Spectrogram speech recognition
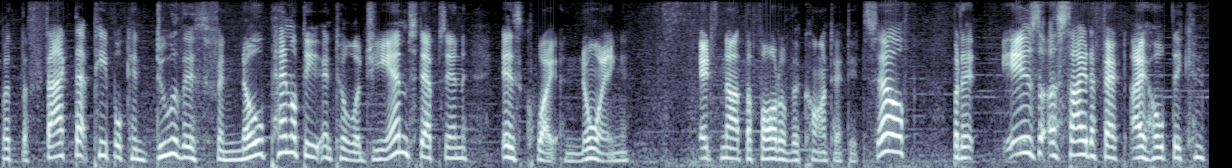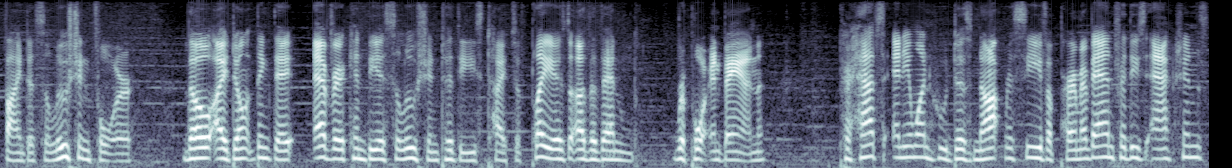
but the fact that people can do this for no penalty until a GM steps in is quite annoying. It's not the fault of the content itself, but it is a side effect I hope they can find a solution for. Though I don't think they ever can be a solution to these types of players other than report and ban. Perhaps anyone who does not receive a permaban for these actions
